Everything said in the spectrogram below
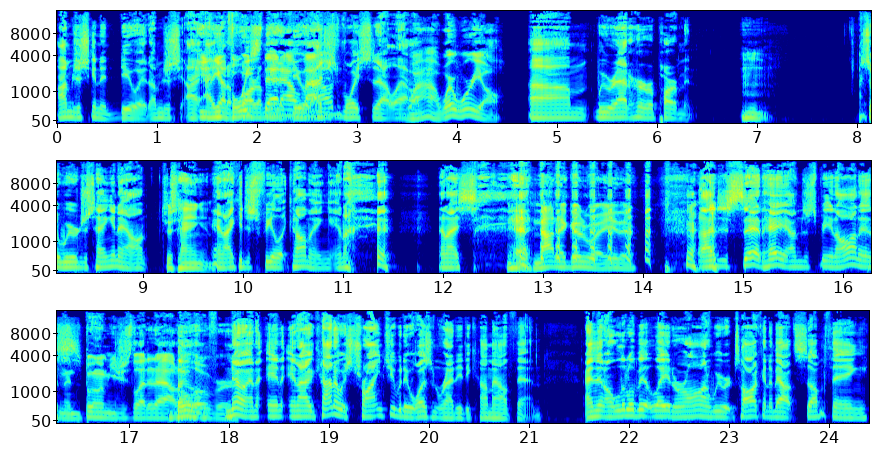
I'm just gonna do it. I'm just. I, You- I got to fart. voiced I'm gonna out do it. I just voiced it out loud. Wow, where were y'all? Um, we were at her apartment, Mm, so we were just hanging out, just hanging. and I could just feel it coming. And I, and I, Yeah, not in a good way either. I just said, "Hey, I'm just being honest." And then boom, you just let it out Boom. all over. No, and and and I kind of was trying to, but it wasn't ready to come out then. And then a little bit later on, we were talking about something.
